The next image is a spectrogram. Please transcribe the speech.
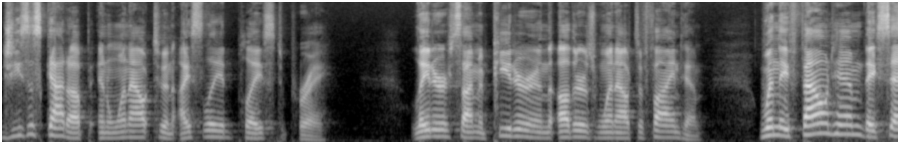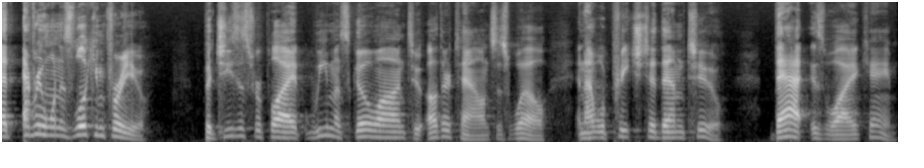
Jesus got up and went out to an isolated place to pray. Later, Simon Peter and the others went out to find him. When they found him, they said, Everyone is looking for you. But Jesus replied, We must go on to other towns as well, and I will preach to them too. That is why I came.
